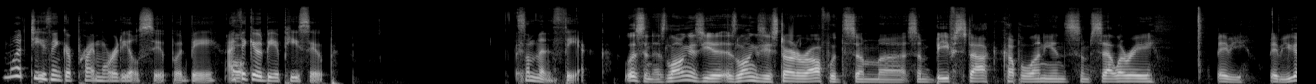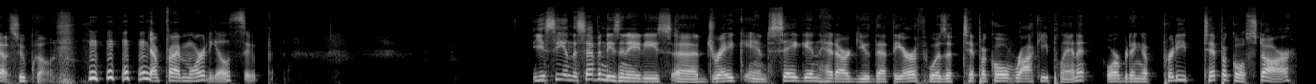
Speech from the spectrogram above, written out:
What do you think a primordial soup would be? I think it would be a pea soup. Something thick. Listen, as long as you as long as you start her off with some uh, some beef stock, a couple onions, some celery, baby, baby, you got a soup going. a primordial soup. You see, in the 70s and 80s, uh, Drake and Sagan had argued that the Earth was a typical rocky planet orbiting a pretty typical star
